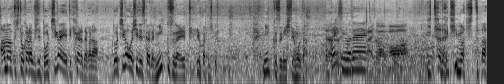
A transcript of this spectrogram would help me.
甘口と辛口どっちがええって聞かれたからどっちが美味しいですかってミックスがええって言われてミックスにしてもうた。はいすいません。はいどうも。いただきました。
